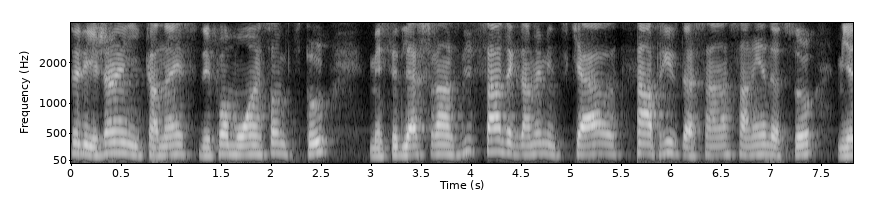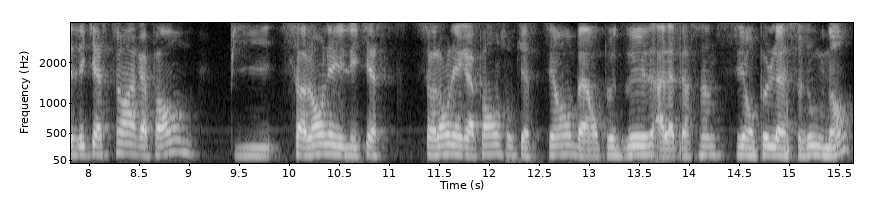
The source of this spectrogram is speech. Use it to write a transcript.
les gens, ils connaissent des fois moins ça un petit peu mais c'est de l'assurance vie sans examen médical, sans prise de sang, sans rien de ça. Mais il y a des questions à répondre, puis selon les, les selon les réponses aux questions, ben on peut dire à la personne si on peut l'assurer ou non.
